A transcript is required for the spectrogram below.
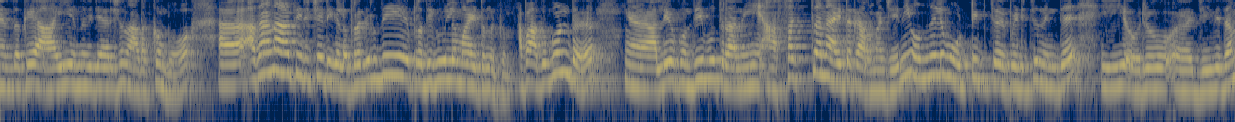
എന്തൊക്കെ ആയി എന്ന് വിചാരിച്ച് നടക്കുമ്പോൾ അതാണ് ആ തിരിച്ചടികൾ പ്രകൃതി പ്രതികൂലമായിട്ട് നിൽക്കും അപ്പോൾ അതുകൊണ്ട് അല്ലയോ കുന്തിപുത്ര നീ അസക്തനായിട്ട് കർമ്മം ചെയ്യും. നീ ഒന്നിലും ഒട്ടിച്ച് പിടിച്ച് നിന്റെ ഈ ഒരു ജീവിതം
